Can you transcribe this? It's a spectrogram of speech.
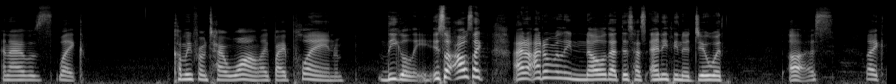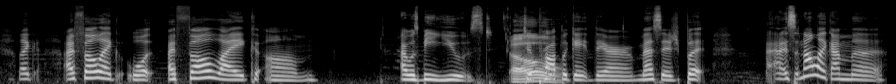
and i was like coming from taiwan like by plane legally so i was like i don't, I don't really know that this has anything to do with us like like i felt like what i felt like um i was being used to Oh. propagate their message but it's not like i'm a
